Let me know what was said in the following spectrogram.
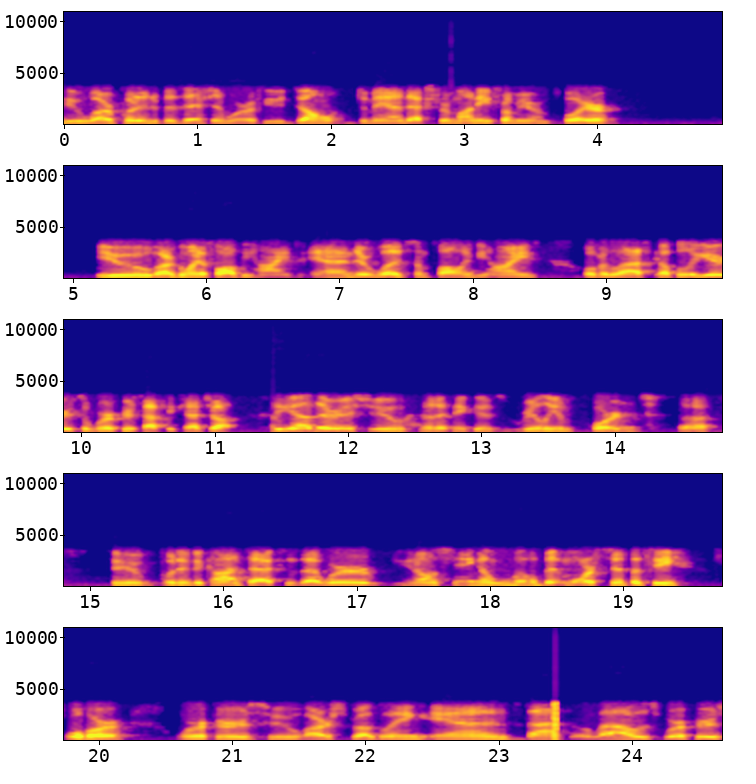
you are put in a position where if you don't demand extra money from your employer, you are going to fall behind. And there was some falling behind over the last couple of years, so workers have to catch up. The other issue that I think is really important uh, to put into context is that we're, you know, seeing a little bit more sympathy for workers who are struggling, and that allows workers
